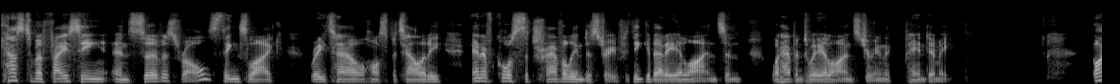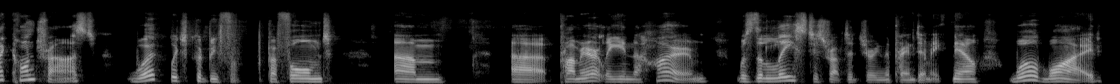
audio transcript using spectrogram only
customer facing and service roles, things like retail, hospitality, and of course the travel industry. If you think about airlines and what happened to airlines during the pandemic. By contrast, work which could be performed um, uh, primarily in the home was the least disrupted during the pandemic. Now, worldwide,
